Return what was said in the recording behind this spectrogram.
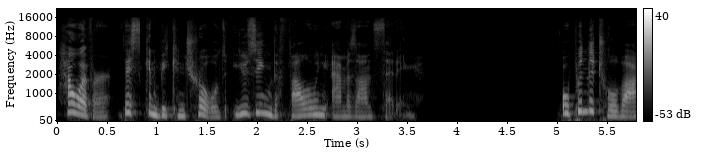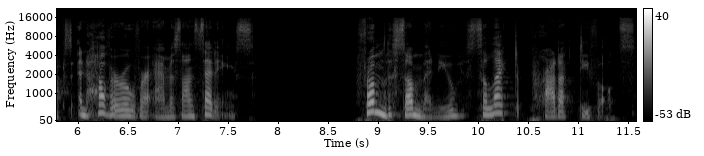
However, this can be controlled using the following Amazon setting. Open the toolbox and hover over Amazon settings. From the submenu, select Product Defaults.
